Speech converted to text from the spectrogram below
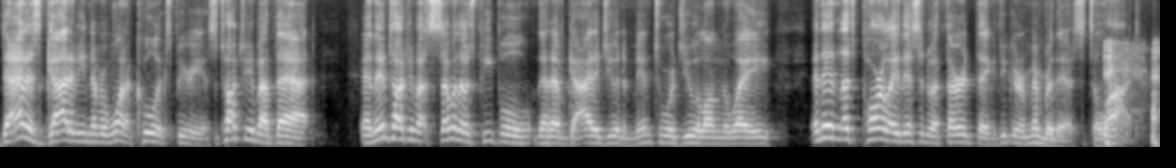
That has got to be number one a cool experience. So talk to me about that. And then talk to me about some of those people that have guided you and have mentored you along the way. And then let's parlay this into a third thing if you can remember this. It's a lot.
